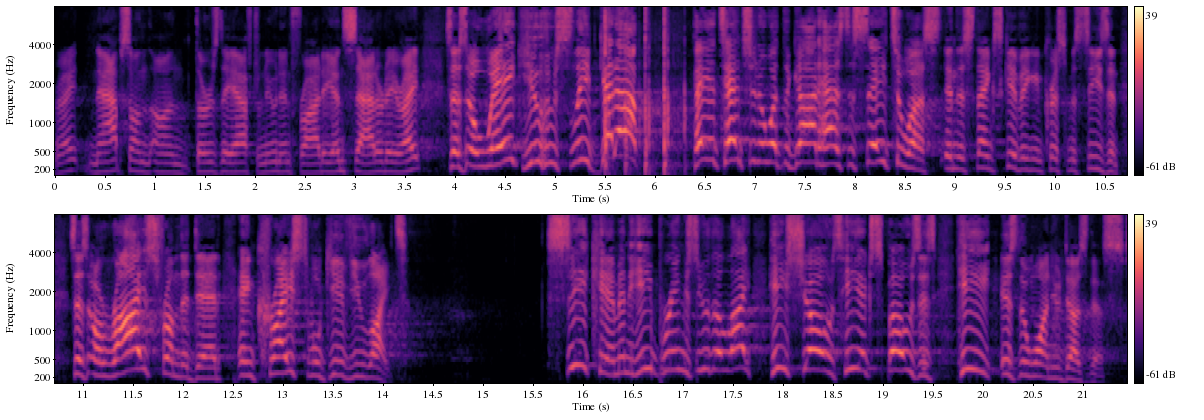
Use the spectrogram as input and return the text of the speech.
Right? Naps on, on Thursday afternoon and Friday and Saturday, right? It says, Awake, you who sleep, get up! Pay attention to what the God has to say to us in this Thanksgiving and Christmas season. It says, Arise from the dead, and Christ will give you light. Seek him, and he brings you the light. He shows, he exposes. He is the one who does this.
